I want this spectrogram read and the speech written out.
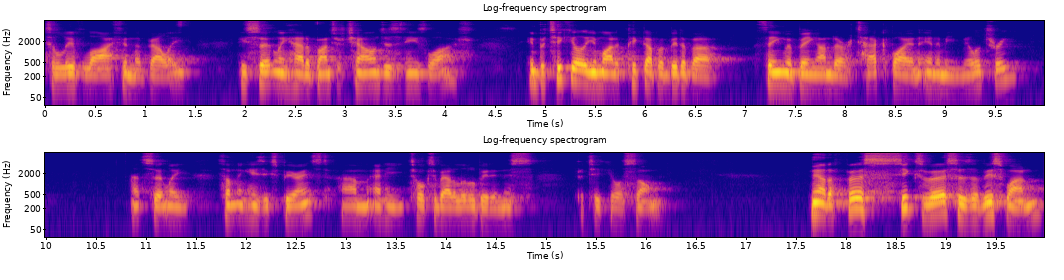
to live life in the valley. He certainly had a bunch of challenges in his life. In particular, you might have picked up a bit of a theme of being under attack by an enemy military. That's certainly something he's experienced, um, and he talks about a little bit in this particular song. Now, the first six verses of this one,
